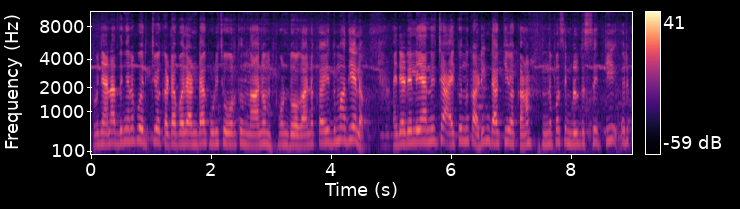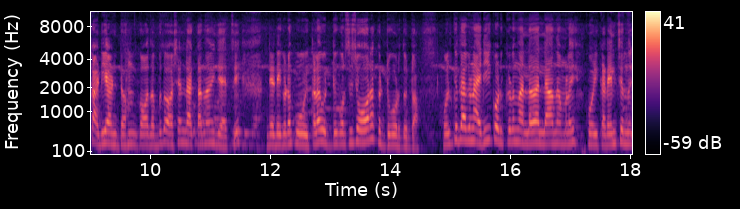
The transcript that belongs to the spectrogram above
അപ്പോൾ ഞാൻ അതിങ്ങനെ പൊരിച്ച് വെക്കട്ടെ. അപ്പോൾ രണ്ടാം കൂടി ചോറ് തിന്നാനും കൊണ്ടുപോകാനൊക്കെ ഇത് മതിയല്ലോ. അതിന്റെ ഇടയിൽ ഞാൻ ചായക്കൊന്ന് കടി ഉണ്ടാക്കി വെക്കണം. ഇന്നിപ്പോൾ സിമ്പിൾ റെസിപ്പി ഒരു കടിയാണ് കേട്ടോ ഗോതമ്പ് ദോശ ഉണ്ടാക്കാമെന്നാണ് വിചാരിച്ച് അതിന്റെ ഇടയിൽ കൂടെ കോഴിക്കളെ വിട്ട് കുറച്ച് ചോറൊക്കെ ഇട്ട് കൊടുത്തു കേട്ടോ ഓൾക്ക് ഇതാക്കണ അരി കൊടുക്കണം നല്ലതല്ല നമ്മൾ കോഴിക്കടയിൽ ചെന്ന്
